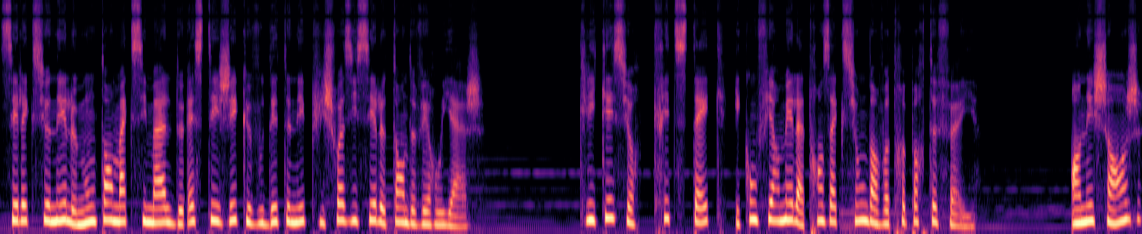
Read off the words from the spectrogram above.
sélectionnez le montant maximal de STG que vous détenez puis choisissez le temps de verrouillage. Cliquez sur Crit Stake et confirmez la transaction dans votre portefeuille. En échange,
